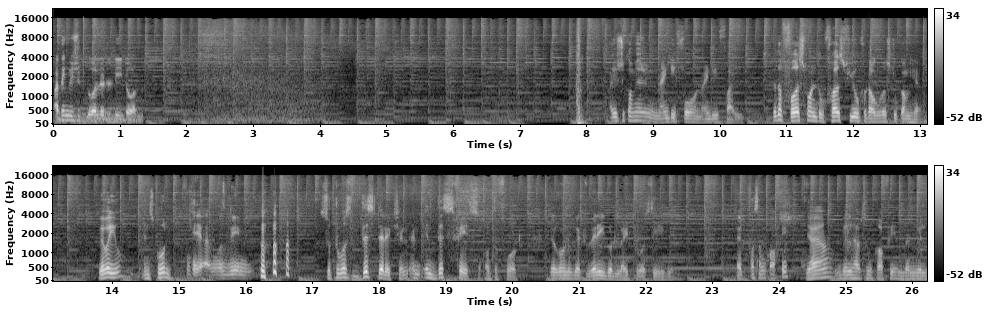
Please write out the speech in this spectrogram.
I think we should do a little detour. I used to come here in 94, 95. You're the first one to, first few photographers to come here. Where were you? In school? Yeah, it must be in. So towards this direction and in this face of the fort, you're going to get very good light towards the evening. Head for some coffee? Yeah, yeah, we'll have some coffee and then we'll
